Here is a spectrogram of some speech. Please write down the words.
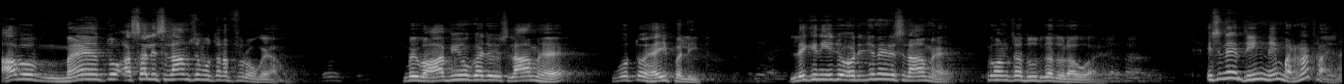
اب میں تو اصل اسلام سے متنفر ہو گیا ہوں۔ بھائی وہابیوں کا جو اسلام ہے، وہ تو ہے ہی پلیت۔ لیکن یہ جو اوریجنل اسلام ہے، کون سا دودھ کا دھلا ہوا ہے؟ اس نے دین نے مرنا تھا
